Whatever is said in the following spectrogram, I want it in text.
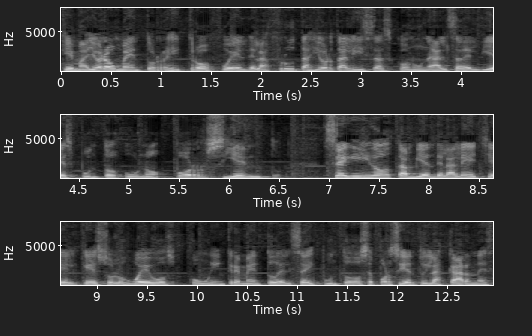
que mayor aumento registró fue el de las frutas y hortalizas con un alza del 10.1%, seguido también de la leche, el queso, los huevos con un incremento del 6.12% y las carnes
